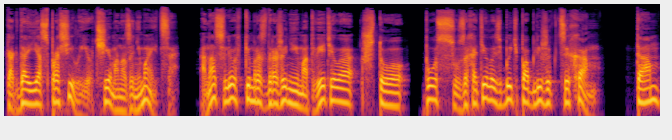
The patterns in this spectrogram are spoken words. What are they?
Когда я спросил ее, чем она занимается, она с легким раздражением ответила, что боссу захотелось быть поближе к цехам, там,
